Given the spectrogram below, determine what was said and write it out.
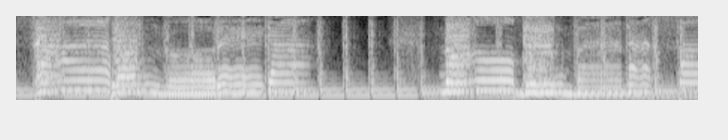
사랑 노래 많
